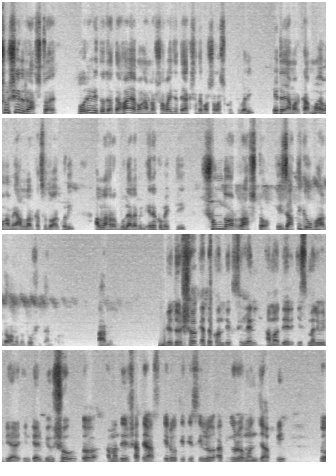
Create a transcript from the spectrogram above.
সুশীল রাষ্ট্রে পরিণত যাতে হয় এবং আমরা সবাই যাতে একসাথে বসবাস করতে পারি, এটাই আমার কাম্য এবং আমি আল্লাহর কাছে দোয়া করি। আল্লাহ রব্বুল আলমিন এরকম একটি সুন্দর রাষ্ট্র, এই জাতিকে উপহার দেওয়ার মতো তৌফিক দান করুন। আমি প্রিয় দর্শক, এতক্ষণ দেখছিলেন আমাদের ইসমাইল মিডিয়ার ইন্টারভিউ শো। তো আমাদের সাথে আজকের অতিথি ছিল আতিকুর রহমান জাফরি। তো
